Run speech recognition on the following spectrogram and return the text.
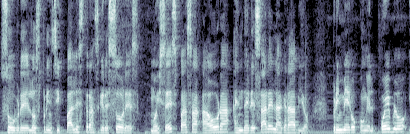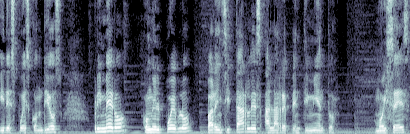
sobre los principales transgresores, Moisés pasa ahora a enderezar el agravio, primero con el pueblo y después con Dios. Primero con el pueblo para incitarles al arrepentimiento. Moisés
